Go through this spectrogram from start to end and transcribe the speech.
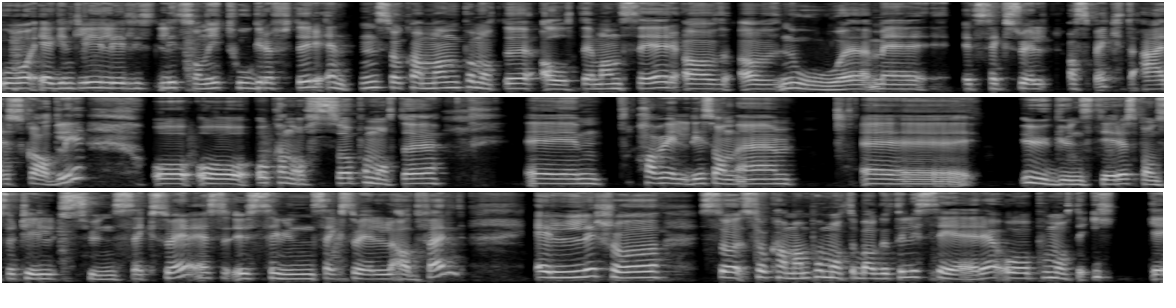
gå egentlig litt, litt, sånn i to grøfter. Enten så kan man på en måte alt det man ser av, av noe med et seksuelt aspekt er skadelig, og, og, og kan også på en måte eh, ha veldig sånne eh, ugunstige responser til sunn seksuell, seksuell atferd. Eller så, så, så, kan man på en måte bagatellisere og på en måte ikke ikke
